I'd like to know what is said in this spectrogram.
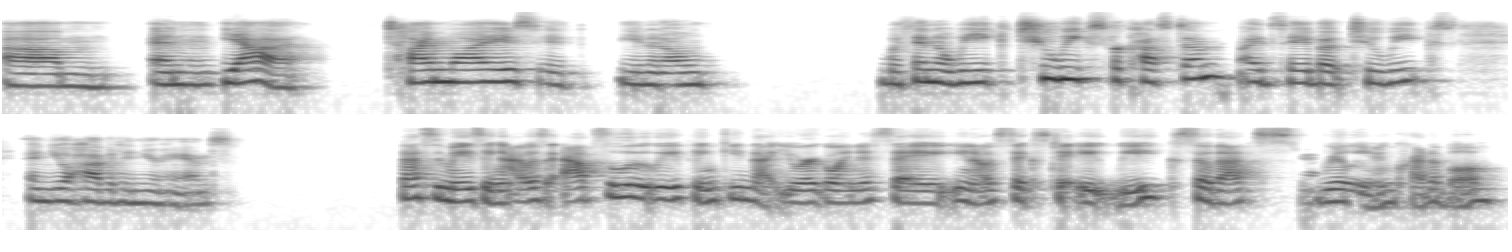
Um, and yeah, time wise, it you know within a week, two weeks for custom, I'd say about two weeks, and you'll have it in your hands. That's amazing. I was absolutely thinking that you were going to say, you know, six to eight weeks. So that's yeah. really incredible.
